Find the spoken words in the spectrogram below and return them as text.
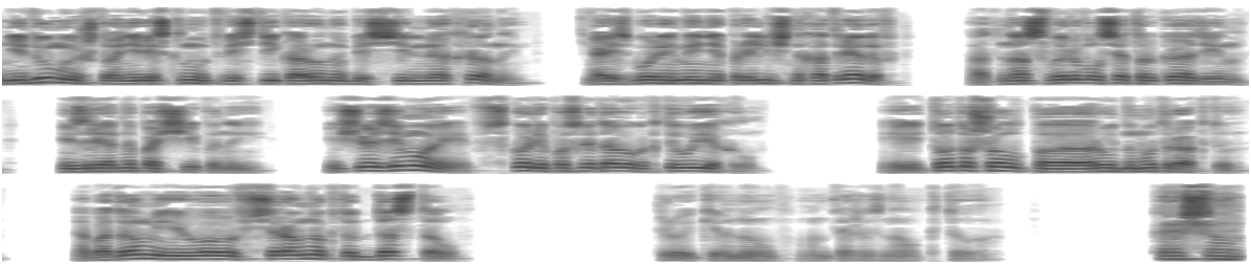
Не думаю, что они рискнут вести корону без сильной охраны. А из более-менее приличных отрядов от нас вырвался только один, изрядно пощипанный. Еще зимой, вскоре после того, как ты уехал. И тот ушел по рудному тракту, а потом его все равно кто-то достал. Трой кивнул, он даже знал, кто. Хорошо,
